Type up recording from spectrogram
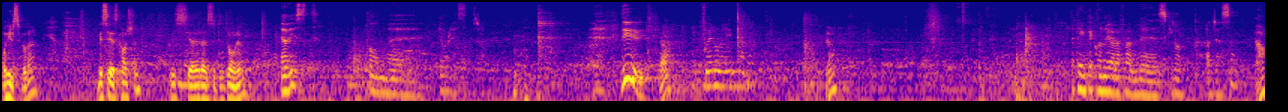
å hilse på deg. Vi ses kanskje, hvis jeg reiser til Trondheim. Ja, visst. Om eh, jeg reser til Trondheim. Du, Ja, får jeg låna din penna? ja. Jeg tenkte jeg kunne i alle fall skrive opp adressen. ja.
